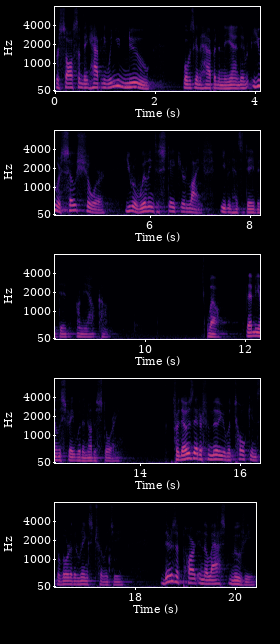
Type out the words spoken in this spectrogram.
or saw something happening when you knew what was going to happen in the end and you were so sure you were willing to stake your life, even as David did on the outcome? Well, let me illustrate with another story. For those that are familiar with Tolkien's The Lord of the Rings trilogy, there's a part in the last movie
